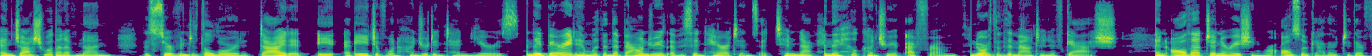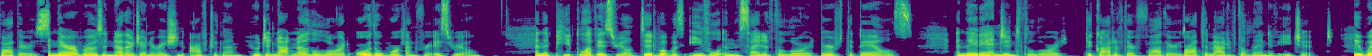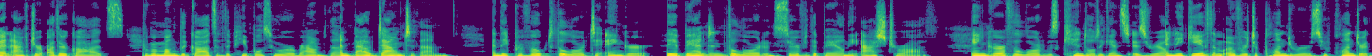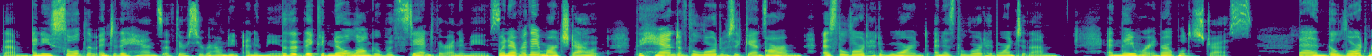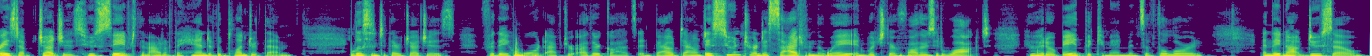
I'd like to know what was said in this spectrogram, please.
And Joshua the son of Nun, the servant of the Lord, died at, eight, at age of one hundred and ten years. And they buried him within the boundaries of his inheritance at Timnath in the hill country of Ephraim, north of the mountain of Gaash. And all that generation were also gathered to their fathers. And there arose another generation after them who did not know the Lord or the work done for Israel. And the people of Israel did what was evil in the sight of the Lord, served the Baals. And they abandoned the Lord, the God of their fathers, brought them out of the land of Egypt. They went after other gods from among the gods of the peoples who were around them, and bowed down to them. And they provoked the Lord to anger. They abandoned the Lord and served the Baal and the Ashtaroth anger of the Lord was kindled against Israel, and he gave them over to plunderers who plundered them, and he sold them into the hands of their surrounding enemies, so that they could no longer withstand their enemies. Whenever they marched out, the hand of the Lord was against harm, as the Lord had warned, and as the Lord had warned to them, and they were in terrible distress. Then the Lord raised up judges who saved them out of the hand of who plundered them. Listen to their judges, for they whored after other gods and bowed down. They soon turned aside from the way in which their fathers had walked, who had obeyed the commandments of the Lord, and they did not do so.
